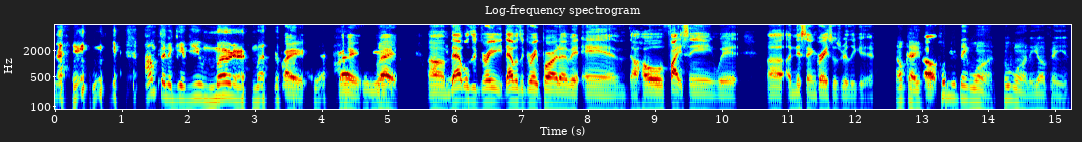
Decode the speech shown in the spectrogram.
Like, I'm finna give you murder. Right, right, Yeah. right. Um, that was a great. That was a great part of it, and the whole fight scene with uh Anissa and Grace was really good. Okay. Oh. Who do you think won? Who won, in your opinion?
